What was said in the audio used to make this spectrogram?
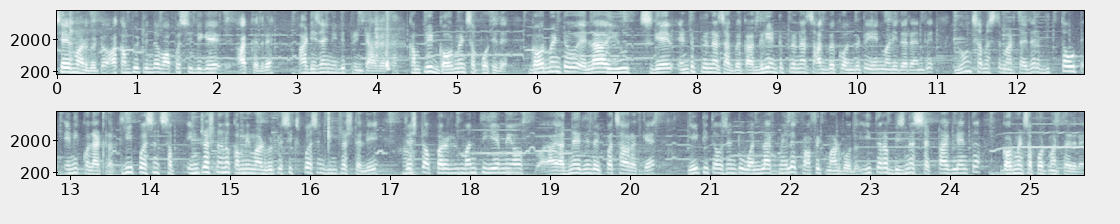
ಸೇವ್ ಮಾಡಿಬಿಟ್ಟು ಆ ಕಂಪ್ಯೂಟ್ರಿಂದ ವಾಪಸ್ ಇಲ್ಲಿಗೆ ಹಾಕಿದ್ರೆ ಆ ಡಿಸೈನ್ ಇಲ್ಲಿ ಪ್ರಿಂಟ್ ಆಗುತ್ತೆ. ಕಂಪ್ಲೀಟ್ ಗೌರ್ಮೆಂಟ್ ಸಪೋರ್ಟ್ ಇದೆ. ಗೌರ್ಮೆಂಟು ಎಲ್ಲ ಯೂತ್ಸ್ಗೆ ಎಂಟರ್ಪ್ರಿನರ್ಸ್ ಆಗಬೇಕು ಅಗ್ರಿ ಎಂಟರ್ಪ್ರಿನರ್ಸ್ ಆಗಬೇಕು ಅಂದ್ಬಿಟ್ಟು ಏನು ಮಾಡಿದ್ದಾರೆ ಅಂದರೆ ಲೋನ್ ಸಮಸ್ಯೆ ಮಾಡ್ತಾ ಇದ್ದಾರೆ without any collateral three percent sub ಇಂಟ್ರೆಸ್ಟ್ನೂ ಕಮ್ಮಿ ಮಾಡಿಬಿಟ್ಟು ಸಿಕ್ಸ್ ಪರ್ಸೆಂಟ್ ಇಂಟ್ರೆಸ್ಟಲ್ಲಿ just per month E M I of ಹದಿನೈದರಿಂದ ಇಪ್ಪತ್ತು ಸಾವಿರಕ್ಕೆ eighty thousand to one lakh ಮೇಲೆ ಪ್ರಾಫಿಟ್ ಮಾಡ್ಬೋದು. ಈ ಥರ ಬಿಸ್ನೆಸ್ ಸೆಟ್ ಆಗಲಿ ಅಂತ ಗೌರ್ಮೆಂಟ್ ಸಪೋರ್ಟ್ ಮಾಡ್ತಾ ಇದ್ದಾರೆ.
